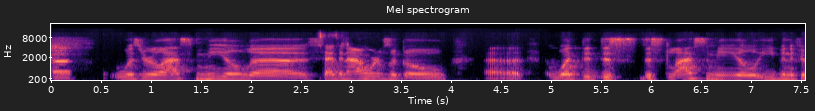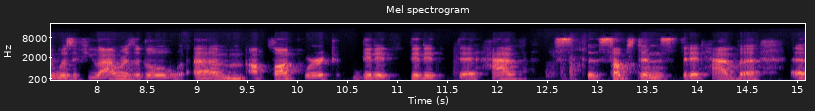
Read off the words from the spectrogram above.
Uh, was your last meal uh, seven hours ago? Uh, what did this this last meal, even if it was a few hours ago, um, on clockwork, did it did it uh, have substance? Did it have uh, uh,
